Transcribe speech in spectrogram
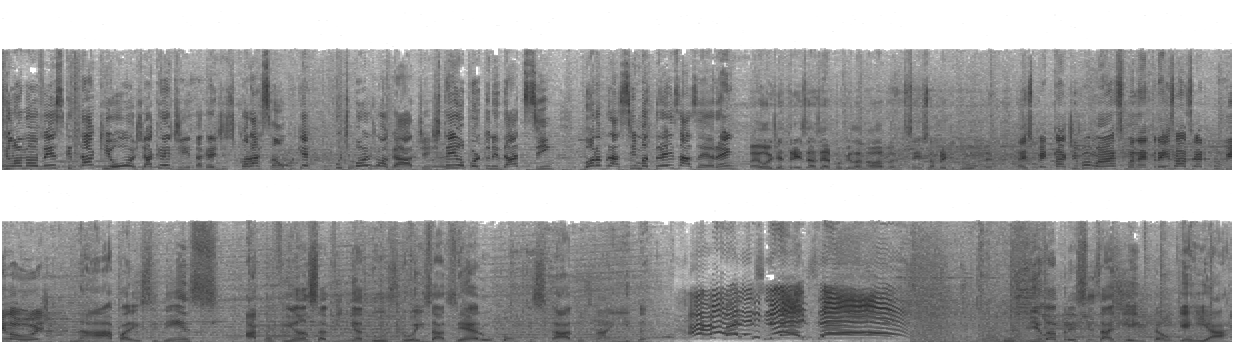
Vila Novense que tá aqui hoje, acredita, acredita de coração, porque futebol é jogado, gente. Tem oportunidade sim. Bora pra cima, 3 a 0 hein? Mas hoje é 3 a 0 pro Vila Nova, sem sombra de dúvida. É a expectativa máxima, né? 3 a 0 pro Vila hoje. Na Aparecidense, a confiança vinha dos 2 a 0 conquistados na ida. Vila precisaria então guerrear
